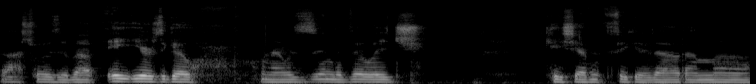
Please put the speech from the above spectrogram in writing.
gosh, what was it, about eight years ago when I was in the village. In case you haven't figured it out, I'm uh,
